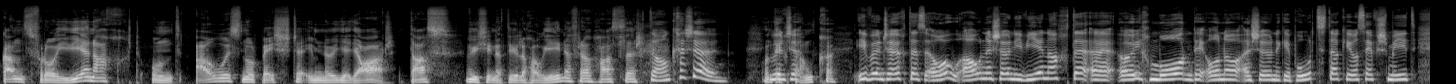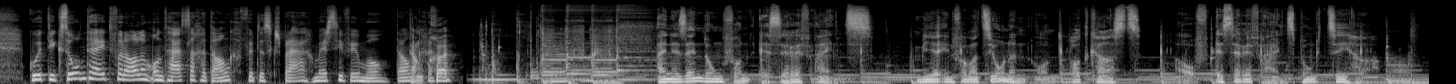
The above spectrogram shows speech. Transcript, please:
ganz frohe Weihnacht und alles nur Beste im neuen Jahr. Das wünsche ich natürlich auch Ihnen, Frau Hassler. Dankeschön. Und ich, wünsche, ich danke. Ich wünsche euch das auch. Allen schöne Weihnachten. Äh, euch morgen auch noch einen schönen Geburtstag, Josef Schmid. Gute Gesundheit vor allem und herzlichen Dank für das Gespräch. Merci vielmals. Danke. Danke. Eine Sendung von SRF1. Mehr Informationen und Podcasts auf srf1.ch.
